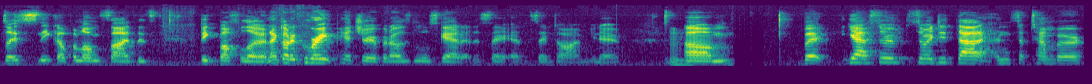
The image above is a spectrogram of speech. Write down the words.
so I sneak up alongside this big buffalo, and I got a great picture, but I was a little scared at the same at the same time, you know. Mm-hmm. Um, but yeah, so so I did that in September.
